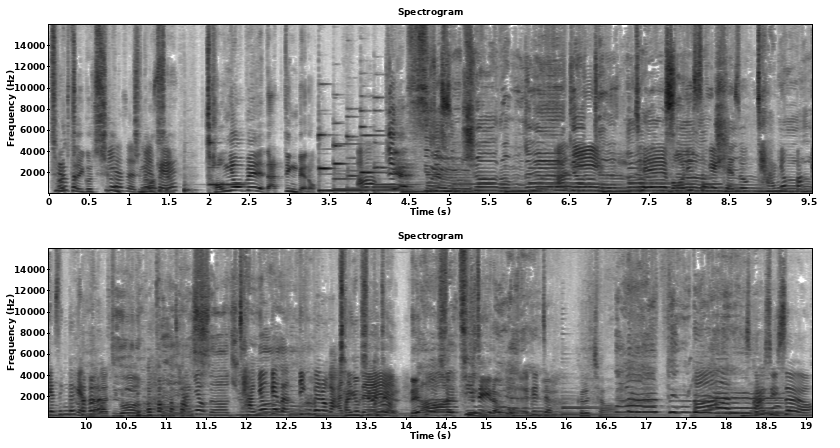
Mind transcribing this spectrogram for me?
틀렸어 이거 시간 틀렸어요, 지나갔어요. 정엽의 Nothing Better. 아니, 제 머릿속에 계속 장혁밖에 생각이 안 나가지고. 장혁, 장혁의 Nothing better가 장혁 씨는 이제 아닌데. 래퍼 TJ라고. 그죠? 그렇죠. 그럴 수 있어요.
